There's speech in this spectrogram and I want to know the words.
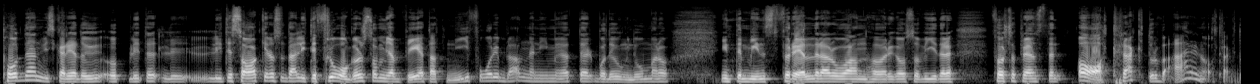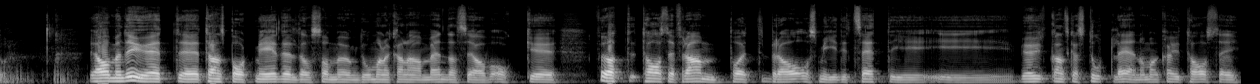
podden. Vi ska reda upp lite, lite saker och sådär, lite frågor som jag vet att ni får ibland när ni möter både ungdomar och inte minst föräldrar och anhöriga och så vidare. Först och främst en A-traktor. Vad är en A-traktor? Ja, men det är ju ett eh, transportmedel då som ungdomarna kan använda sig av och eh, för att ta sig fram på ett bra och smidigt sätt i, i vi har ju ett ganska stort län och man kan ju ta sig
